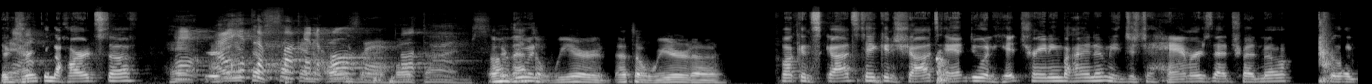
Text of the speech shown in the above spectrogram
they're Yeah. drinking the hard stuff. Hey, I hit the fucking over both times. Oh, They're that's doing- a weird. That's a weird. Uh, Fucking Scott's taking shots and doing HIIT training behind him. He just hammers that treadmill for like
